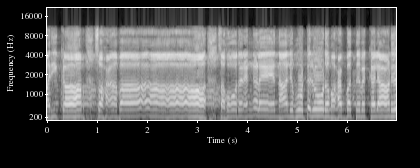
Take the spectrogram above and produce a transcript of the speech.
മരിക്കാം. സ്വഹാബ സഹോദരങ്ങളെ നാല് കൂട്ടരോട് മഹബത്ത് വെക്കലാണ്.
